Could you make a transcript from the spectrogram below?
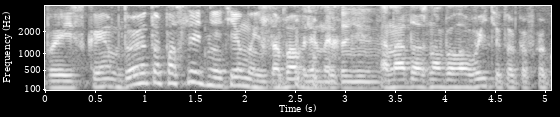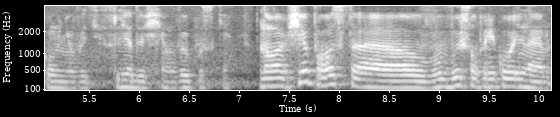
Basecamp. Да, это последняя тема из добавленных. Это не- Она должна была выйти только в каком-нибудь следующем выпуске. Но вообще просто э, вы- вышла прикольная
